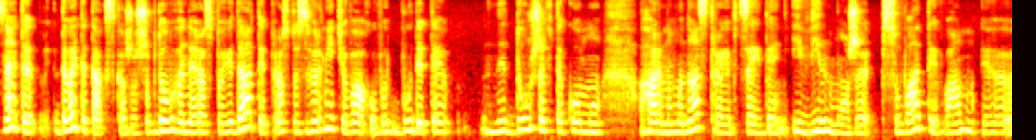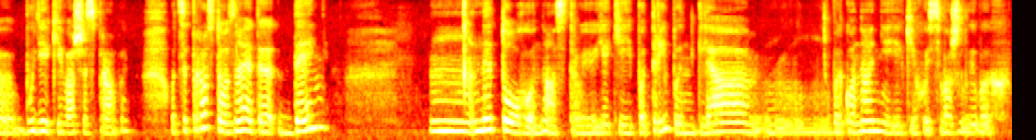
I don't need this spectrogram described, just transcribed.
Знаєте, давайте так скажу, щоб довго не розповідати, просто зверніть увагу, ви будете не дуже в такому гарному настрої в цей день, і він може псувати вам е, будь-які ваші справи. Оце просто, знаєте, день не того настрою, який потрібен для виконання якихось важливих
